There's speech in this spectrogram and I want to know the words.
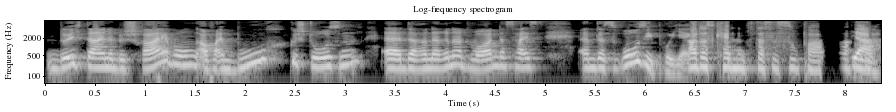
durch deine Beschreibung auf ein Buch gestoßen, äh, daran erinnert worden. Das heißt, ähm, das Rosi-Projekt. Ah, das kenne ich, das ist super. Ja,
